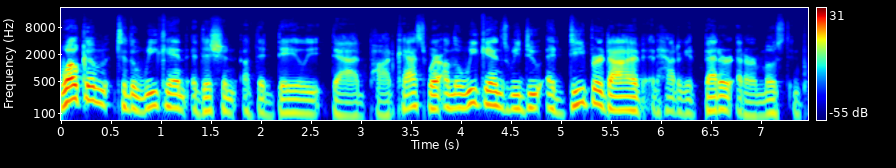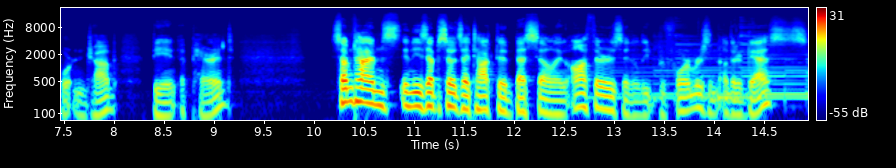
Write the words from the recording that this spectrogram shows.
Welcome to the weekend edition of the Daily Dad podcast, where on the weekends we do a deeper dive at how to get better at our most important job, being a parent. Sometimes in these episodes, I talk to best selling authors and elite performers and other guests.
